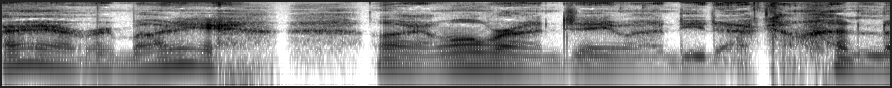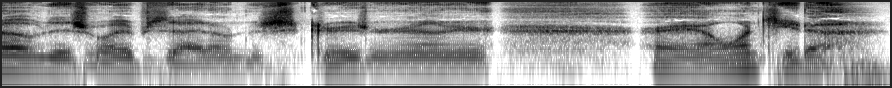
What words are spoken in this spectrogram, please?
Hey, everybody. I'm over on jvond.com. I love this website. I'm just cruising around here. Hey, I want you to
